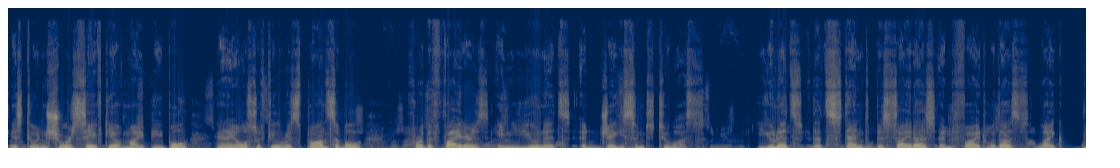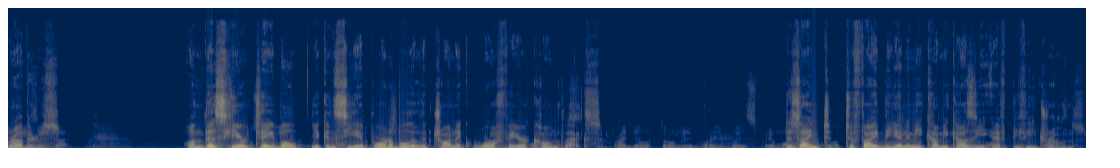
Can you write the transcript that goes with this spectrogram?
is to ensure safety of my people, and I also feel responsible for the fighters in units adjacent to us, units that stand beside us and fight with us like brothers. On this here table, you can see a portable electronic warfare complex designed to fight the enemy kamikaze FPV drones.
